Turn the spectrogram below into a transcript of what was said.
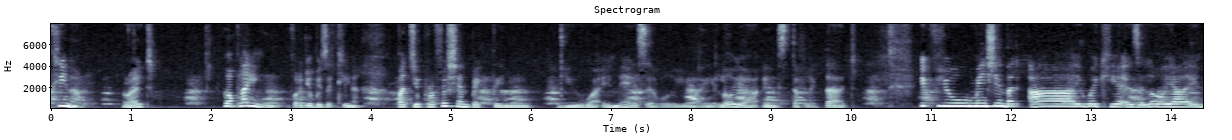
cleaner right? You're applying for a job as a cleaner but your profession back then you were a nurse or you are a lawyer and stuff like that. If you mention that i work here as a lawyer and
